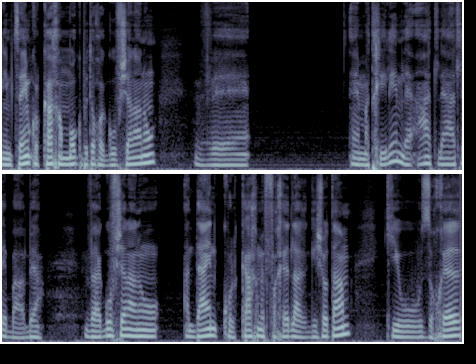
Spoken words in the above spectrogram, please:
נמצאים כל כך עמוק בתוך הגוף שלנו, והם מתחילים לאט-לאט לבעבע. והגוף שלנו עדיין כל כך מפחד להרגיש אותם, כי הוא זוכר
